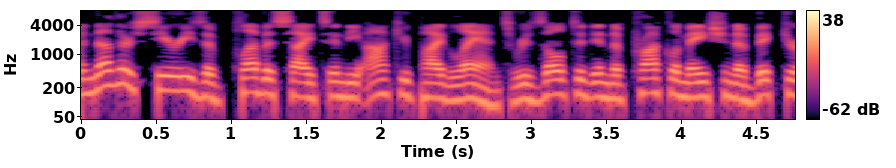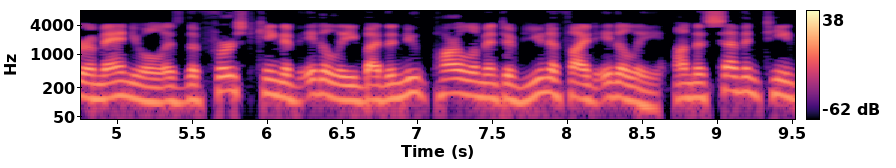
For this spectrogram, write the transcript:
Another series of plebiscites in the occupied lands resulted in the proclamation of Victor Emmanuel as the first king of Italy by the new Parliament of Unified Italy, on 17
